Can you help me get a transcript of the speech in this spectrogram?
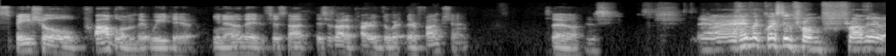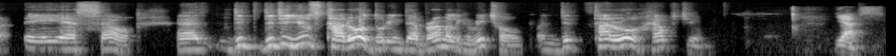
spatial problem that we do. You know, that it's just not it's just not a part of the, their function. So I have a question from Father ASL. Uh, did, did you use tarot during the Abramelin ritual? Did tarot help you? Yes.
